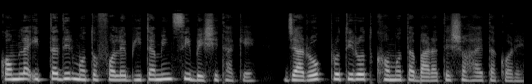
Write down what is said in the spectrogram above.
কমলা ইত্যাদির মতো ফলে ভিটামিন সি বেশি থাকে, যা রোগ প্রতিরোধ ক্ষমতা বাড়াতে সহায়তা করে।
